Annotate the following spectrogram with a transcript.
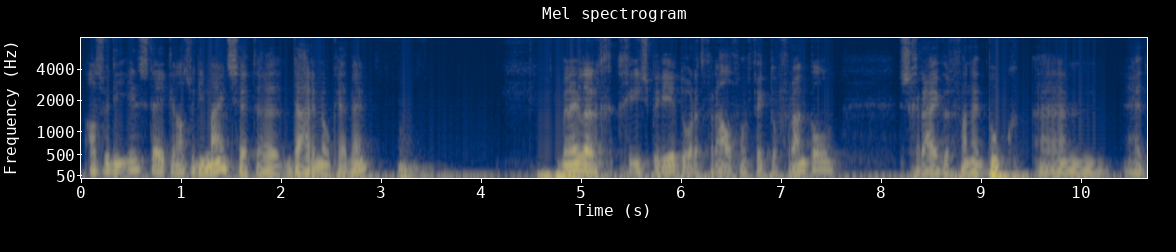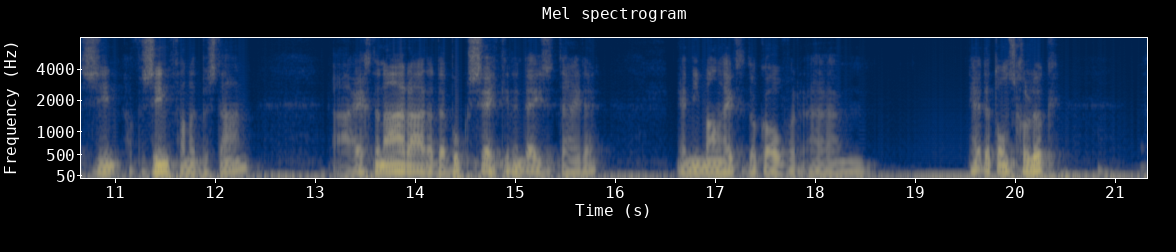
als we die insteken, als we die mindset daarin ook hebben. Ik ben heel erg geïnspireerd door het verhaal van Viktor Frankl schrijver van het boek um, Het zin, of zin van het bestaan. Ja, echt een aanrader, dat boek, zeker in deze tijden. En die man heeft het ook over um, dat ons geluk uh,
